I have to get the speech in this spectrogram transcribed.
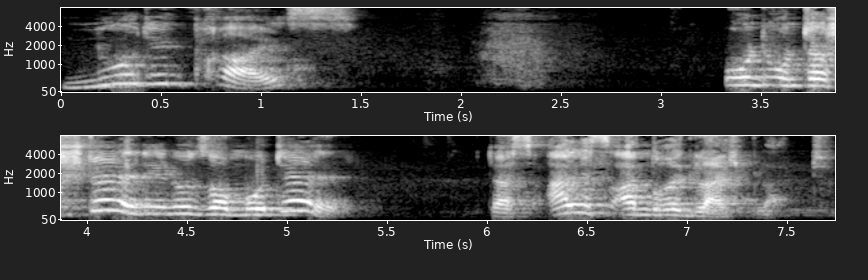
nur den Preis und unterstellen in unserem Modell, dass alles andere gleich bleibt.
